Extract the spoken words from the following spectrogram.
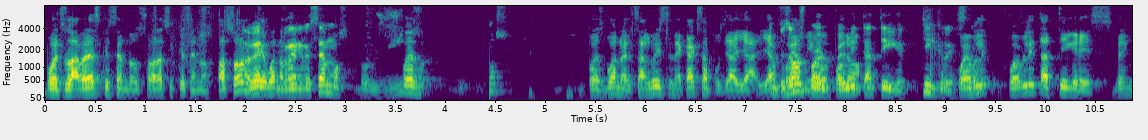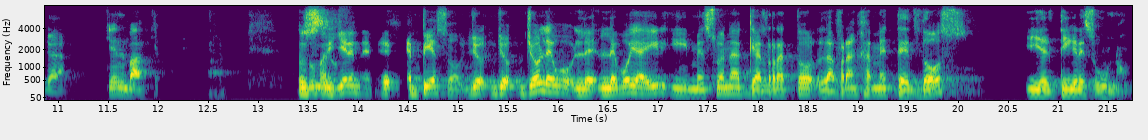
pues la verdad es que se nos, ahora sí que se nos pasó. A ver, bueno, regresemos. Pues, pues bueno, el San Luis de Necaxa, pues ya, ya, ya Empezamos por el Pueblita Tigres. Pueblita Tigres, venga. ¿Quién va? Pues si quieren, eh, eh, empiezo. Yo, yo, yo le, le, voy a ir y me suena que al rato la franja mete dos y el Tigres uno.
